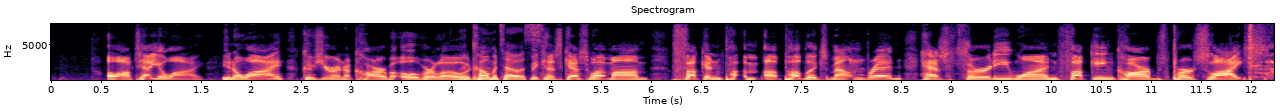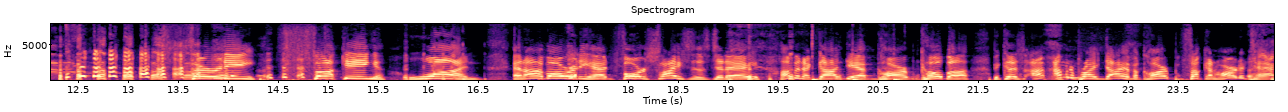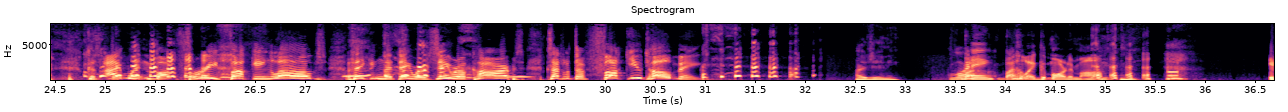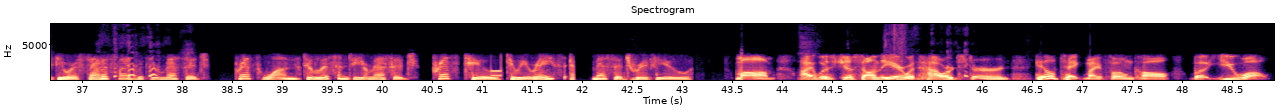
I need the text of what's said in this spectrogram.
Oh, I'll tell you why. You know why? Because you're in a carb overload. Comatose. Because guess what, Mom? Fucking pu- uh, Publix mountain bread has 31 fucking carbs per slice. 30 fucking one. And I've already had four slices today. I'm in a goddamn carb coma because I'm, I'm going to probably die of a carb fucking heart attack because I went and bought three fucking loaves thinking that they were zero carbs because that's what the fuck you told me. Hi, Janie. Good morning. By, by the way, good morning, Mom. Hmm. If you are satisfied with your message, press 1 to listen to your message. Press 2 to erase and message review. Mom, I was just on the air with Howard Stern. He'll take my phone call, but you won't.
